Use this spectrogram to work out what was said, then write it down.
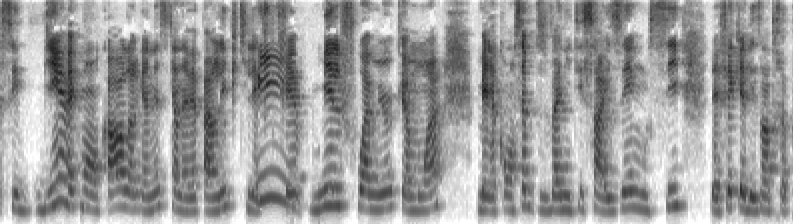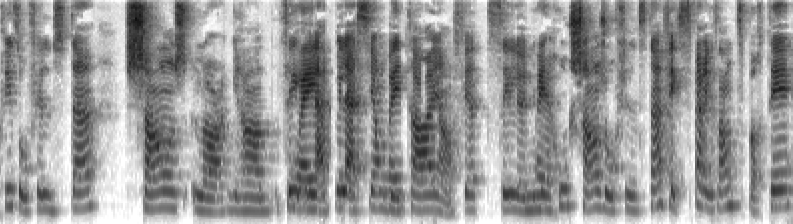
c'est bien avec mon corps, l'organisme qui en avait parlé, puis qui l'expliquait mille fois mieux que moi, mais le concept du vanity sizing aussi, le fait que des entreprises, au fil du temps, changent leur grande, tu sais, l'appellation des tailles, en fait, tu sais, le numéro change au fil du temps. Fait que si, par exemple, tu portais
